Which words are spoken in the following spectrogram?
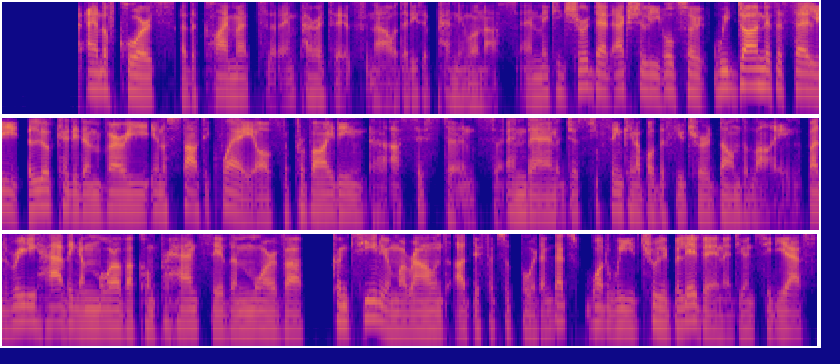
And of course, uh, the climate imperative now that is depending on us and making sure that actually also we don't necessarily look at it in a very, you know, static way of providing uh, assistance and then just thinking about the future down the line, but really having a more of a comprehensive and more of a continuum around our different support. And that's what we truly believe in at UNCDF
